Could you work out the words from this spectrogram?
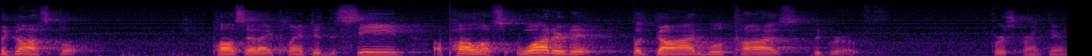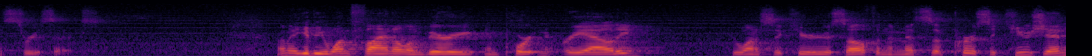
the gospel. Paul said, I planted the seed, Apollos watered it, but God will cause the growth. 1 Corinthians 3 6. Let me give you one final and very important reality. If you want to secure yourself in the midst of persecution,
